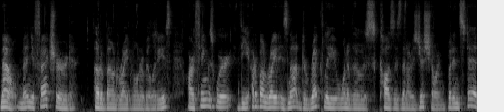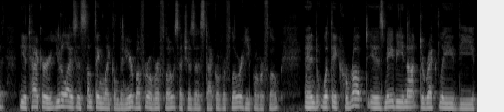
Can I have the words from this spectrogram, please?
Now, manufactured out-of-bound write vulnerabilities are things where the out-of-bound write is not directly one of those causes that I was just showing, but instead the attacker utilizes something like a linear buffer overflow, such as a stack overflow or heap overflow. And what they corrupt is maybe not directly the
